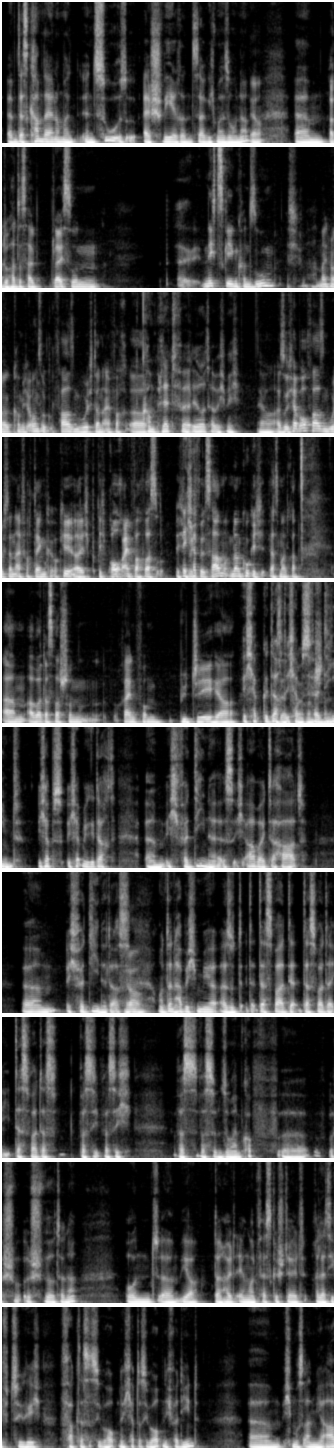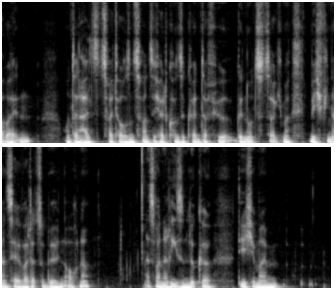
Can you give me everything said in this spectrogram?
Ähm, das kam da ja nochmal hinzu, so erschwerend, sage ich mal so. Ne? Ja. Ähm, Ah, du hattest halt gleich so ein äh, nichts gegen Konsum. Ich, manchmal komme ich auch in so Phasen, wo ich dann einfach äh, komplett verirrt habe ich mich. ja, also ich habe auch Phasen, wo ich dann einfach denke, okay, äh, ich, ich brauche einfach was, ich, Ich ich will es haben und dann gucke ich erstmal dran. Ähm, aber das war schon rein vom Budget her. Ich habe gedacht, ich habe es verdient. Ich habe ich hab mir gedacht, ähm, ich verdiene es, ich arbeite hart, ähm, ich verdiene das. Ja, Und dann habe ich mir, also das war, der, das war, der, das war das, was ich, was ich, was, was in so meinem Kopf äh, schw- schwirrte, ne? Und ähm, ja, dann halt irgendwann festgestellt, relativ zügig, fuck, das ist überhaupt nicht, ich habe das überhaupt nicht verdient. Ähm, ich muss an mir arbeiten und dann halt 2020 halt konsequent dafür genutzt, sag ich mal, mich finanziell weiterzubilden auch, ne? Es war eine Riesenlücke, die ich in meinem,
